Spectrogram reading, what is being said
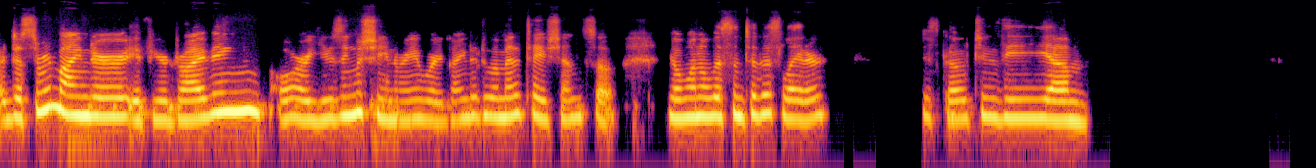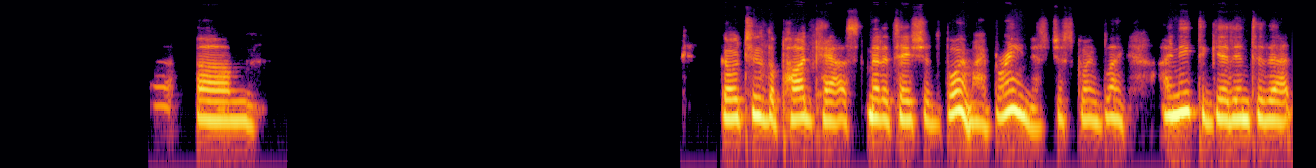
uh, just a reminder if you're driving or using machinery, we're going to do a meditation. So you'll want to listen to this later. Just go to the um, um, go to the podcast meditations. Boy, my brain is just going blank. I need to get into that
